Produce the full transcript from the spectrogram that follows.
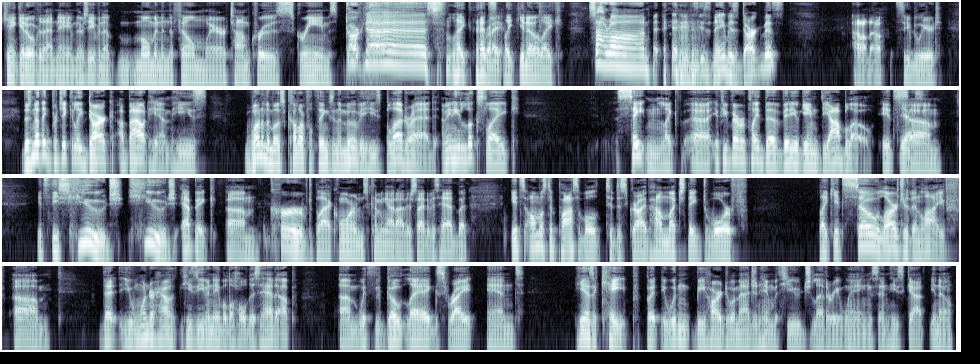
Can't get over that name there's even a moment in the film where tom cruise screams darkness like that's Right. like you know like sauron Mhm. his name is darkness i don't know it seemed weird there's nothing particularly dark about him. He's one of the most colorful things in the movie. He's blood red. I mean, he looks like Satan. Like uh, if you've ever played the video game Diablo, it's Yes. um, it's these huge, huge, epic, um, curved black horns coming out either side of his head. But it's almost impossible to describe how much they dwarf. Like it's so larger than life. Um, that you wonder how he's even able to hold his head up um, with the goat legs, right? And he has a cape, but it wouldn't be hard to imagine him with huge leathery wings. And he's got, you know,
